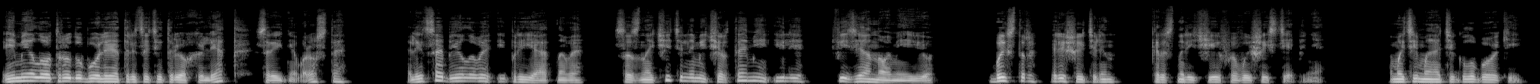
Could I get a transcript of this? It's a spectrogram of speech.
Имел от роду более 33 лет, среднего роста, лица белого и приятного, со значительными чертами или физиономией, быстр, решителен, красноречив в высшей степени. Математик глубокий,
